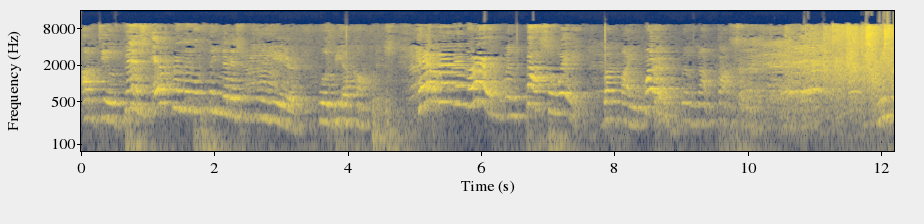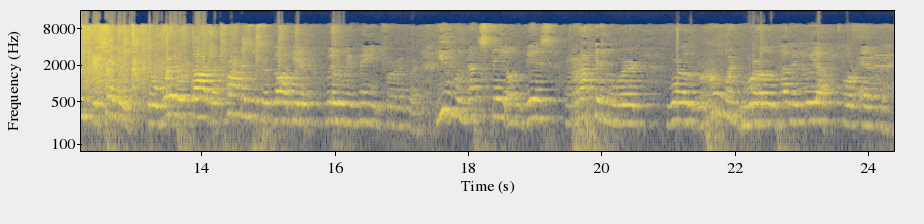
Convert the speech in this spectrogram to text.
until this, every little thing that is written here, will be accomplished. Heaven and earth will pass away, but my word will not pass away. Meaning to say, the word of God, the promises of God here will remain forever. You will not stay on this rotten word, world, ruined world, hallelujah, forever.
